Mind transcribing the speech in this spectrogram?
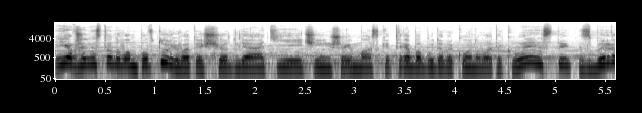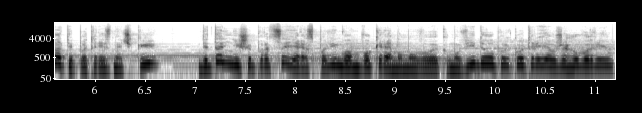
Я вже не стану вам повторювати, що для тієї чи іншої маски треба буде виконувати квести, збирати по три значки. Детальніше про це я розповім вам в окремому великому відео, про котре я вже говорив.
